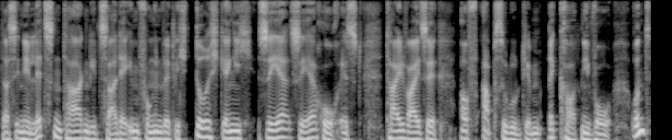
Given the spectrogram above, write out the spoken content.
dass in den letzten Tagen die Zahl der Impfungen wirklich durchgängig sehr, sehr hoch ist, teilweise auf absolutem Rekordniveau, und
